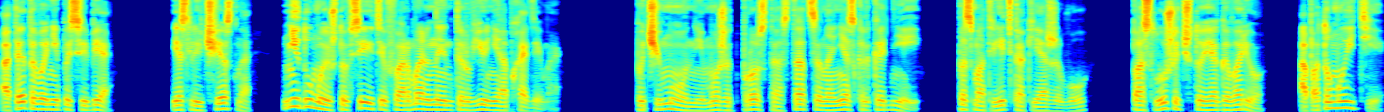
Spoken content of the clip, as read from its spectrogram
От этого не по себе. Если честно, не думаю, что все эти формальные интервью необходимы. Почему он не может просто остаться на несколько дней, посмотреть, как я живу, послушать, что я говорю, а потом уйти?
